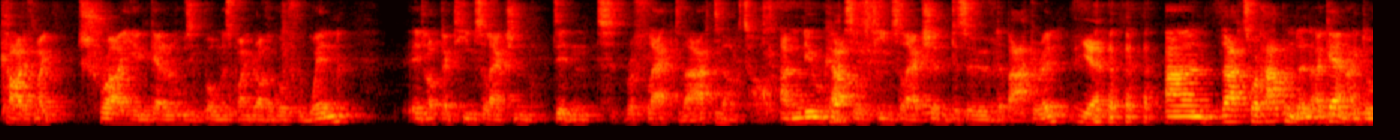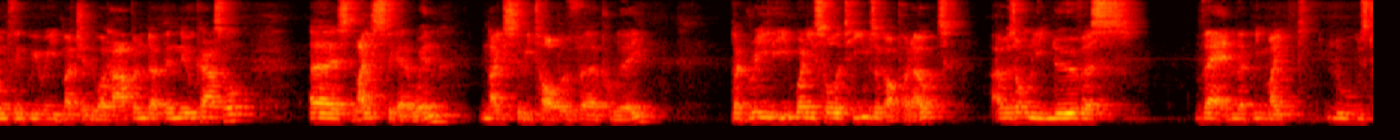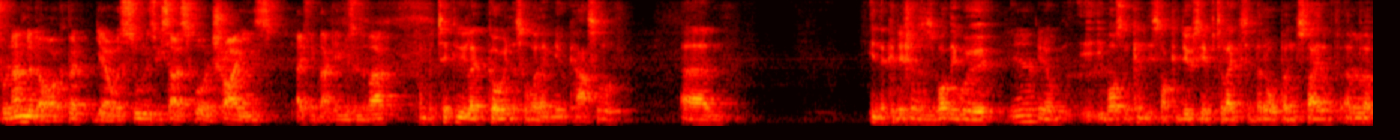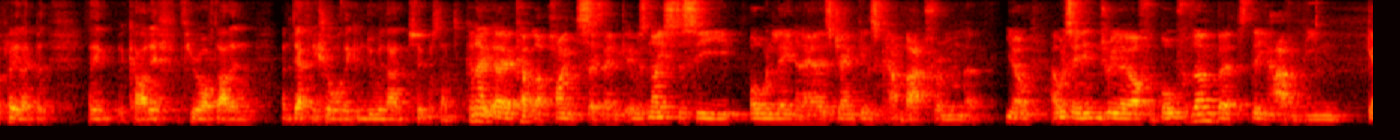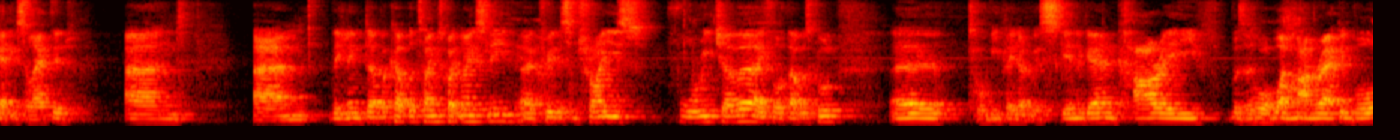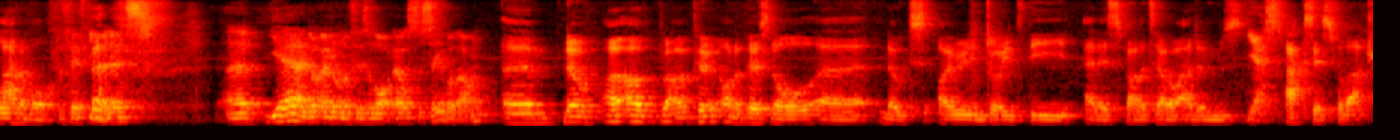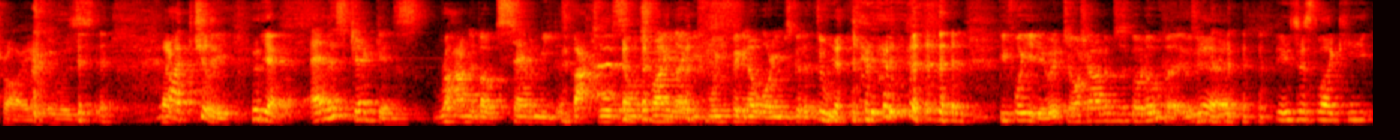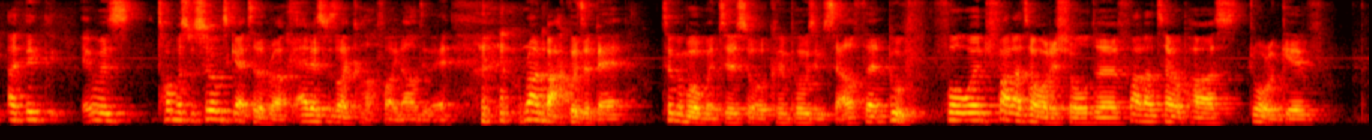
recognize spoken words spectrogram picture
Cardiff might try and get a losing bonus point rather than go for the win. It looked like team selection didn't reflect that. Not at all. And Newcastle's team selection deserved a battering. Yeah. And that's what happened. And again, I don't think we read much into what happened up in Newcastle. Uh, it's nice to get a win, nice to be top of uh, Pool A. But really, when you saw the teams that got put out, I was only nervous then that we might lose to an underdog. But you know, as soon as we started scoring tries, I think that game was in the bag. and particularly like going to somewhere like Newcastle, um, in the conditions as what they were. Yeah. You know, it, it wasn't. con- It's not conducive to like that open style of, of, of play. Like, but I think Cardiff threw off that and, and definitely show what they can do in that circumstance. Can I uh, a couple of points? I think it was nice to see Owen Lane and Ellis Jenkins come back from, uh, you know, I would say an injury layoff for both of them, but they haven't been getting selected, and um, they linked up a couple of times quite nicely. Uh, created some tries for each other. I thought that was cool. Uh, Toby played out with skin again. Kare was a Oh. one-man wrecking ball Animal. for fifty minutes. Uh, yeah, I don't, I don't know if there's a lot else to say about that one. Um, no, I, put on a personal uh, note, I really enjoyed the Ellis Faletau Adams Yes. axis for that try. It was like Actually, yeah, Ellis Jenkins ran about seven metres back towards his own try line before he figured out what he was going to do. and then, before you knew it, Josh Adams was going over. It was yeah, was just like he. I think it was Thomas was slow to get to the ruck. Ellis was like, "Oh, fine, I'll do it." Ran backwards a bit, took a moment to sort of compose himself. Then, boof, forward, Faletau on his shoulder, Faletau pass, draw and give.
